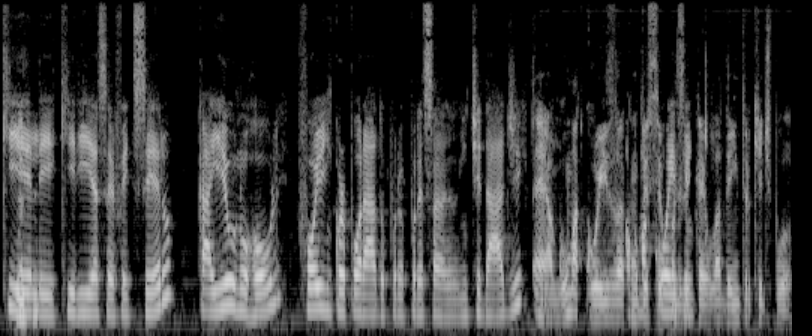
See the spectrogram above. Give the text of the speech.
que Uhum. ele queria ser feiticeiro, caiu no Hole, foi incorporado por, por essa entidade. que- É, alguma coisa Alguma aconteceu coisa quando ele em- caiu lá dentro que, tipo,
